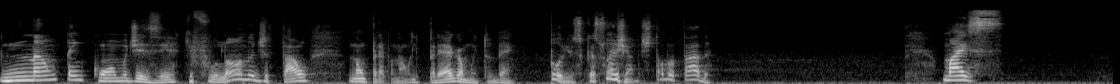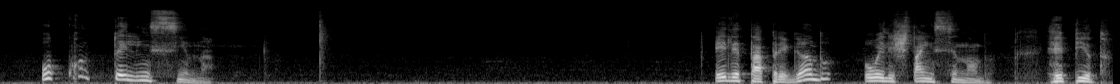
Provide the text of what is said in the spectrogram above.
Não tem como dizer que fulano de tal não prega. Não, ele prega muito bem. Por isso que a sua agenda está lotada. Mas o quanto ele ensina? Ele está pregando ou ele está ensinando? Repito,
